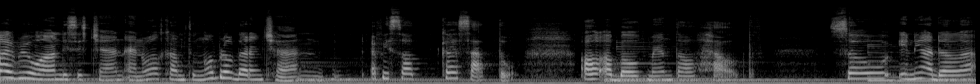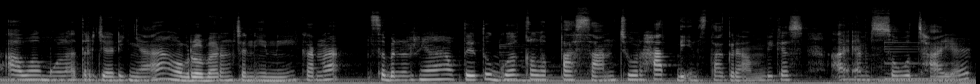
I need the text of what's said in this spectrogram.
everyone, this is Chan and welcome to Ngobrol Bareng Chan episode ke-1 All about mental health. So, ini adalah awal mula terjadinya Ngobrol Bareng Chan ini Karena sebenarnya waktu itu gue kelepasan curhat di Instagram Because I am so tired.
